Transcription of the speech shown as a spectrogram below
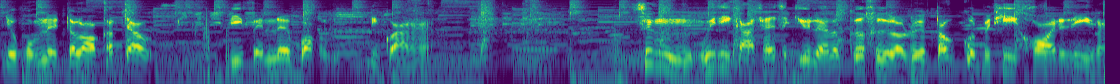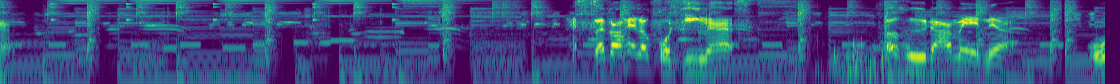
เดี๋ยวผมเนี่ยจะรอกับเจ้า Defender Box ดีกว่านะฮะซึ่งวิธีการใช้สกิลเนี่ยเราก็คือเราเดี๋ยวต้องกดไปที่คอยนั่นเองนะฮะแล้วก็ให้เรากดยิงนะฮะก็คือดาเมจเนี่ยโอ้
